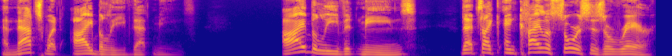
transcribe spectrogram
And that's what I believe that means. I believe it means that's like ankylosauruses are rare.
